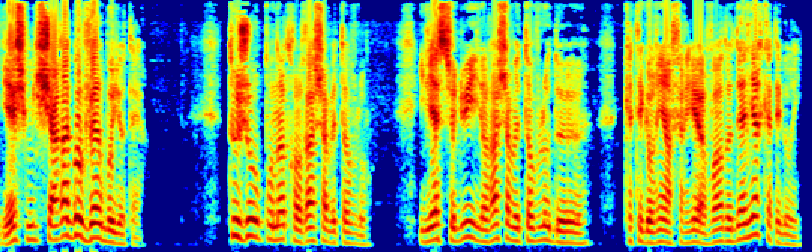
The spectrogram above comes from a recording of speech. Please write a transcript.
Yesh Misharago Verboyoter. Toujours pour notre Racha Vetovlo. Il y a celui, le Racha Vetovlo de catégorie inférieure, voire de dernière catégorie,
